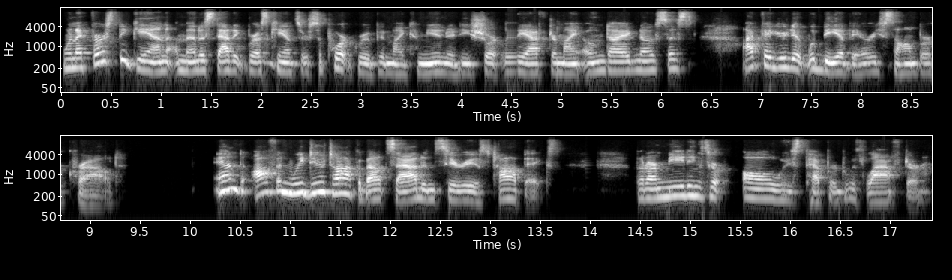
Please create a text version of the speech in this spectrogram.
When I first began a metastatic breast hmm. cancer support group in my community shortly after my own diagnosis, I figured it would be a very somber crowd. And often we do talk about sad and serious topics, but our meetings are always peppered with laughter,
